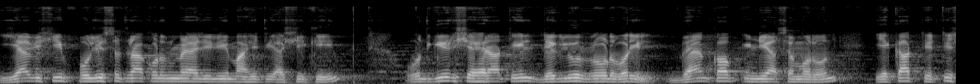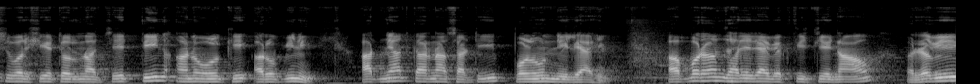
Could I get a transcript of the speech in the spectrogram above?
याविषयी पोलीस सूत्राकडून मिळालेली माहिती अशी की उदगीर शहरातील देगलूर रोडवरील बँक ऑफ इंडियासमोरून एका तेहतीस वर्षीय तरुणाचे तीन अनोळखी आरोपींनी अज्ञात कारणासाठी पळवून नेले आहे. अपहरण झालेल्या व्यक्तीचे नाव रवी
